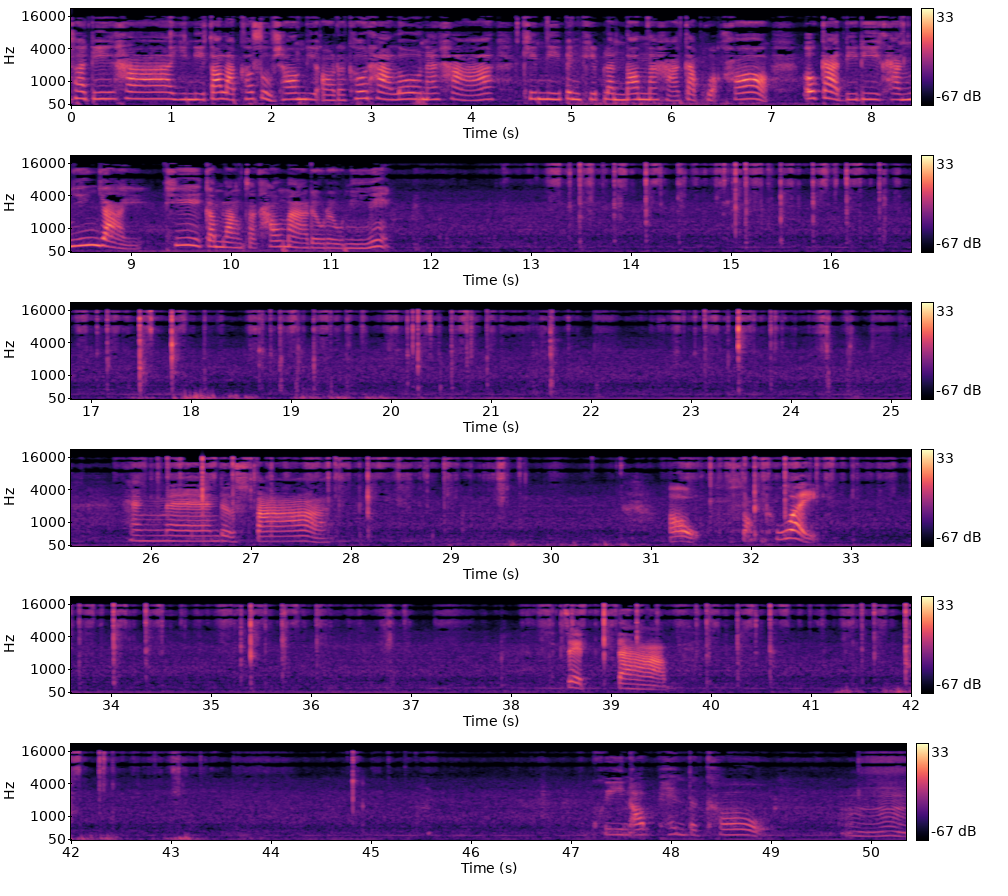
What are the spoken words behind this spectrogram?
สวัสดีค่ะ ยินดีต้อนรับเข้าสู่ช่อง The Oracle Tarot นะคะ คลิปนี้เป็นคลิปรันดอมนะคะ กับหัวข้อ โอกาสดีๆ ครั้งยิ่งใหญ่ที่กำลังจะเข้ามาเร็วๆนี้ Hangman the Star โอ้สองถ้วย เจ็ดดาบ Queen of Pentacle อืม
